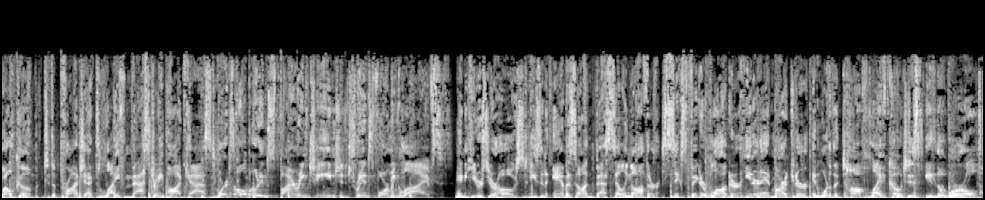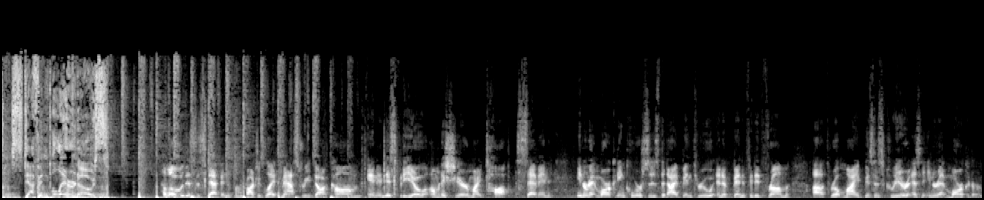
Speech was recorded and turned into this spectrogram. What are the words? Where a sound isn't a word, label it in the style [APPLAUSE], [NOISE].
Welcome to the Project Life Mastery Podcast, where it's all about inspiring change and transforming lives. And here's your host. He's an Amazon best-selling author, six-figure blogger, internet marketer, and one of the top life coaches in the world, Stefan Pylarinos. Hello, this is Stefan from ProjectLifeMastery.com, and in this video, I'm going to share my top seven internet marketing courses that I've been through and have benefited from uh, throughout my business career as an internet marketer.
